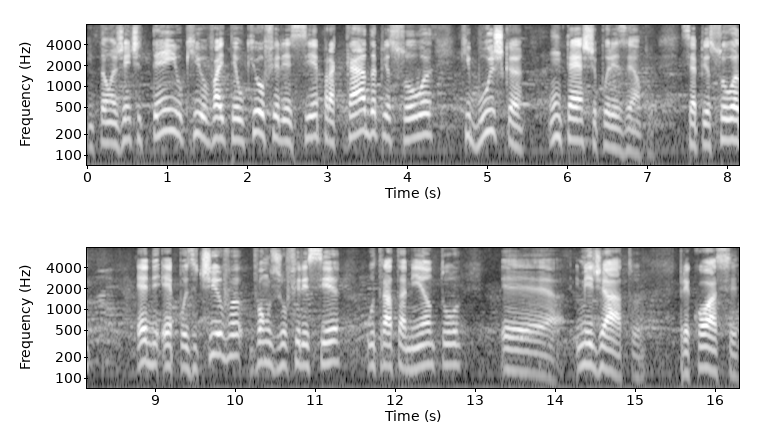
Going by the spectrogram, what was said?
Então a gente tem o que vai ter o que oferecer para cada pessoa que busca um teste, por exemplo. Se a pessoa é, é positiva, vamos oferecer o tratamento é, imediato, precoce.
